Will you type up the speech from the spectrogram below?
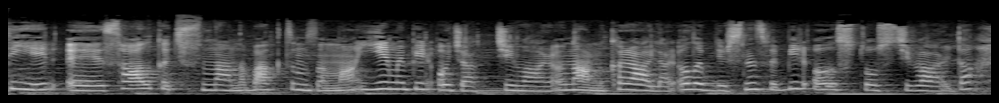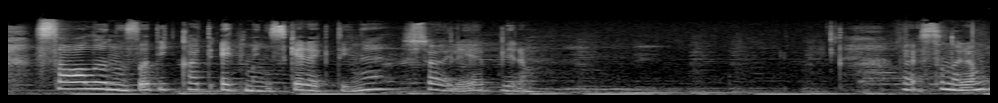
değil. E, sağlık açısından da baktığım zaman 21 Ocak civarı önemli kararlar alabilirsiniz ve 1 Ağustos civarında sağlığınıza dikkat etmeniz gerektiğini söyleyebilirim. Evet, sanırım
